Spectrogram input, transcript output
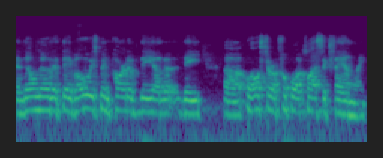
and they'll know that they've always been part of the, uh, the, the uh, All Star Football Classic family.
